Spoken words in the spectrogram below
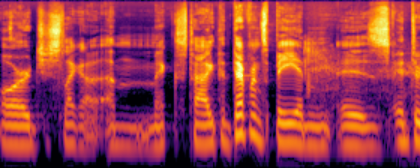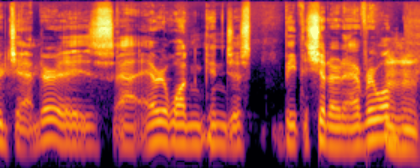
or just like a, a mixed tag? The difference being is intergender is uh, everyone can just beat the shit out of everyone,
